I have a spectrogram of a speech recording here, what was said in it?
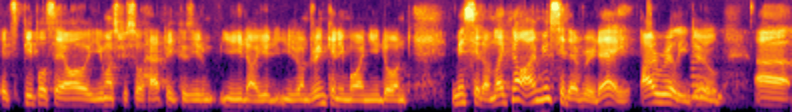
it's people say, "Oh, you must be so happy because you you know you, you don't drink anymore and you don't miss it." I'm like, no, I miss it every day. I really do. Mm. Uh,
